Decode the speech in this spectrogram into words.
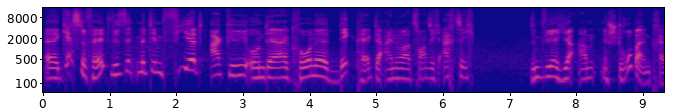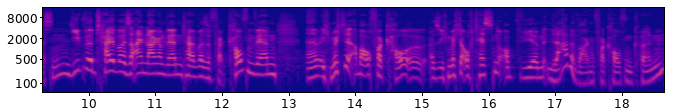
äh, Gästefeld. Wir sind mit dem Fiat Agri und der Krone Big Pack, der 12080 sind wir hier am Strohballen pressen, die wir teilweise einlagern werden, teilweise verkaufen werden. Ähm, ich möchte aber auch verkaufen, also ich möchte auch testen, ob wir mit einem Ladewagen verkaufen können.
